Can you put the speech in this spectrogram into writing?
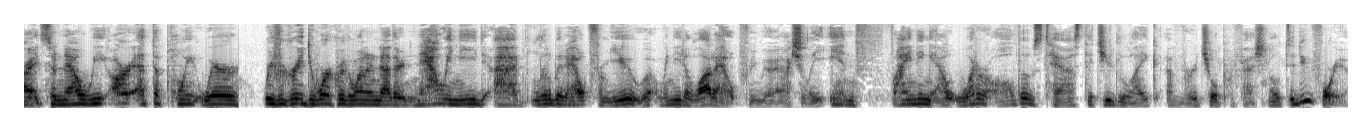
All right, so now we are at the point where we've agreed to work with one another. Now we need a little bit of help from you. We need a lot of help from you, actually, in finding out what are all those tasks that you'd like a virtual professional to do for you.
